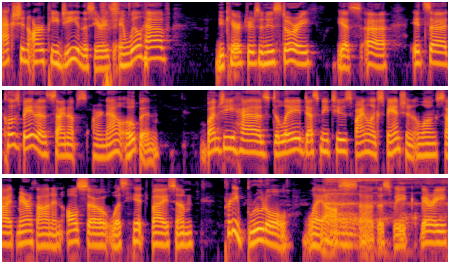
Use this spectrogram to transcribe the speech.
action RPG in the series, and will have new characters, a new story. Yes, uh, it's uh, closed beta signups are now open. Bungie has delayed Destiny 2's final expansion alongside Marathon and also was hit by some pretty brutal layoffs uh, this week. Very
